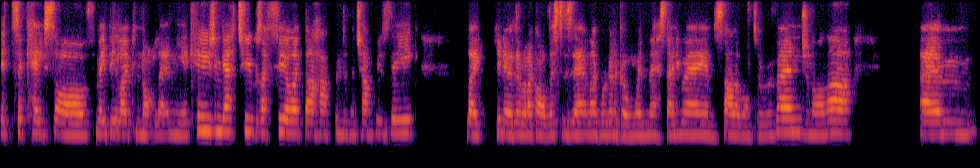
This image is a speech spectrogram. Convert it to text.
it's a case of maybe like not letting the occasion get to you because I feel like that happened in the Champions League. Like, you know, they were like, oh, this is it. Like we're gonna go and win this anyway. And Salah wanted revenge and all that. Um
